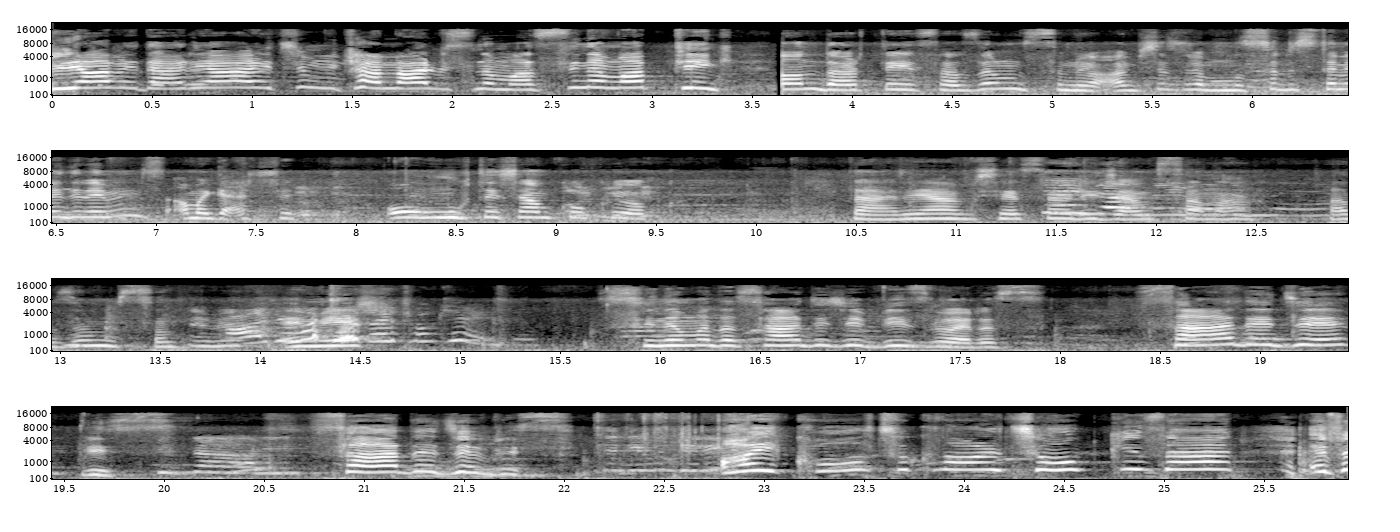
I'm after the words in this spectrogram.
Rüya ve Derya için mükemmel bir sinema. Sinema Pink. 14'teyiz. Hazır mısın? Ya? Ay bir şey söyleyeyim. Mısır istemediğine emin misin? Ama gerçi o muhteşem koku yok. Derya bir şey söyleyeceğim sana. Hazır mısın? Hayır Emir. Sinemada sadece biz varız. Sadece biz. Sadece biz. Ay koltuklar çok güzel. Efe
